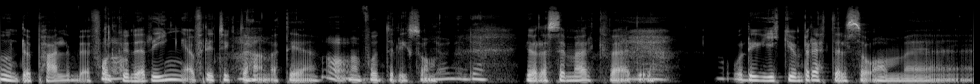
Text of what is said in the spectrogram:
Under Palme. Folk ja. kunde ringa för det tyckte han att det, ja. man får inte liksom göra sig märkvärdig. Och det gick ju en berättelse om eh,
